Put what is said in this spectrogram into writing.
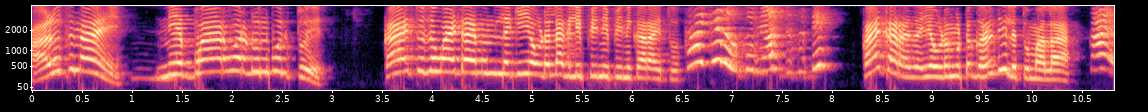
हळूच. नाही. नेबार वरडून बोलतोय. काय तुझं वाईट आहे म्हणलं की एवढं लागली फिनी फिनी कराय तू? काय केलं तुम्ही आमच्यासाठी? काय करायचं? एवढं मोठं घर दिलं तुम्हाला. काय?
